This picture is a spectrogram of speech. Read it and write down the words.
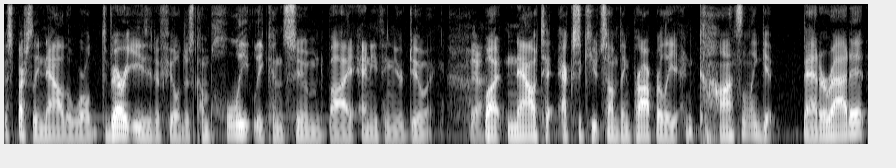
especially now, the world, it's very easy to feel just completely consumed by anything you're doing. Yeah. But now to execute something properly and constantly get better at it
